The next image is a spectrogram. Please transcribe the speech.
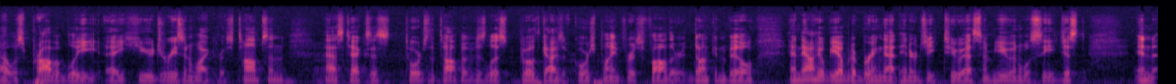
Uh, was probably a huge reason why Chris Thompson has Texas towards the top of his list. Both guys, of course, playing for his father at Duncanville, and now he'll be able to bring that energy to SMU, and we'll see just in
